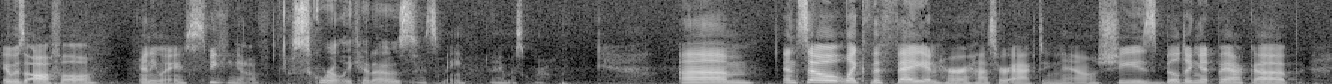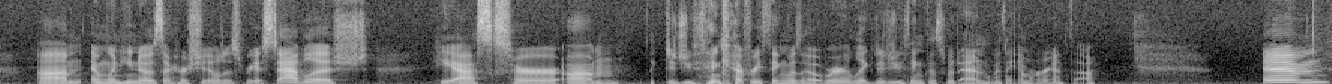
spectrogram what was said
It was awful. Anyways, Speaking of, Squirrely kiddos. that's me. I am a squirrel. Um, and so like the Fae in her has her acting now. She's building it back up. Um, and when he knows that her shield is reestablished, he asks her, um, like, did you think everything was over? Like, did you think this would end with Amarantha? Um,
